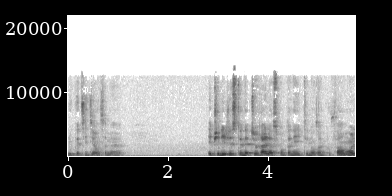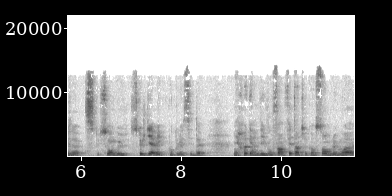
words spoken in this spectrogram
Le quotidien, ça me. Et puis les gestes naturels, la spontanéité dans un couple. Enfin, Mm. moi, je- ce que, souvent, ce que je dis à mes couples, c'est de. Mais regardez-vous, enfin, faites un truc ensemble. Moi,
